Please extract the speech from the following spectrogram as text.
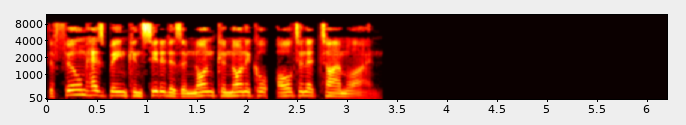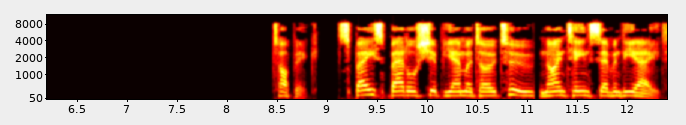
The film has been considered as a non-canonical, alternate timeline. Space Battleship Yamato 2 1978.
